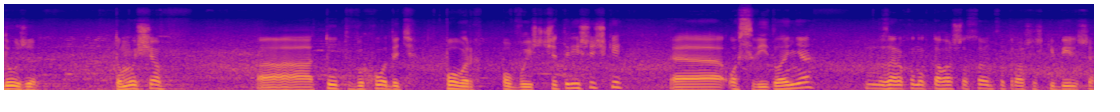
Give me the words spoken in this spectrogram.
дуже. Тому що а, тут виходить поверх повище трішечки, е, освітлення за рахунок того, що сонце трошечки більше.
